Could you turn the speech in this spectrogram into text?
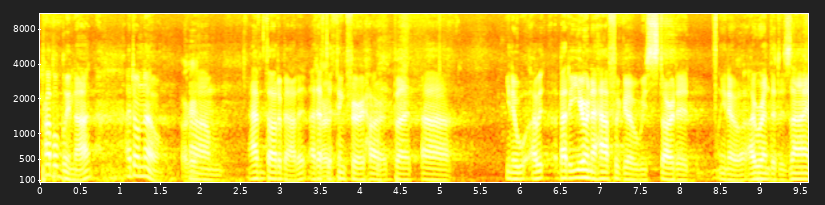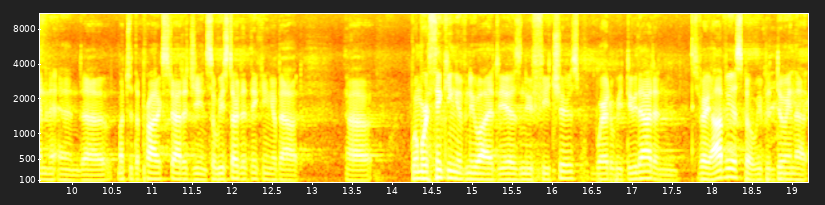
Probably not. I don't know. Okay. Um, I haven't thought about it. I'd have right. to think very hard. But uh, you know, about a year and a half ago, we started. You know, I run the design and uh, much of the product strategy, and so we started thinking about uh, when we're thinking of new ideas, new features, where do we do that? And it's very obvious, but we've been doing that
